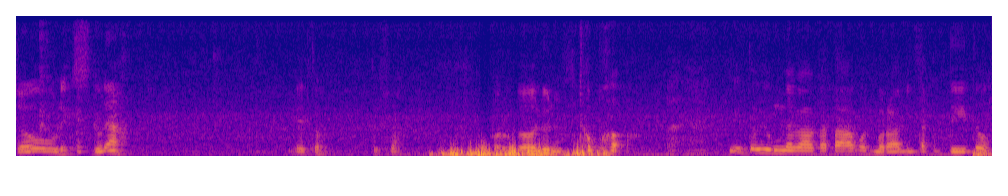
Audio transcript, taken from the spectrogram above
So, let's do na. Ito. Ito siya. Kargalo ng taba. Ito yung nakakatakot. Maraming takot dito.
